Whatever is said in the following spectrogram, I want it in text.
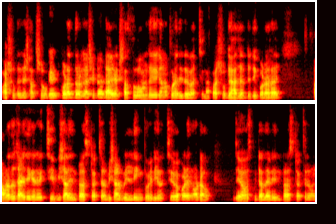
পাঁচশো থেকে সাতশো বেড করার দরকার, সেটা ডাইরেক্ট স্বাস্থ্য ভবন থেকে কেন করে দিতে পারছে না? পাঁচশো কি হাজার যদি করার হয়। আমরা তো চারিদিকে দেখছি বিশাল ইনফ্রাস্ট্রাকচার বিশাল বিল্ডিং তৈরি হচ্ছে, এ ব্যাপারে নো ডাউট যে হসপিটালের ইনফ্রাস্ট্রাকচার এবং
